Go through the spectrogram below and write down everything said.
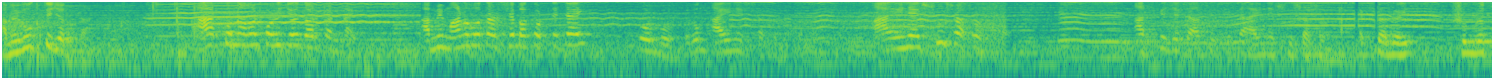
আমি মুক্তিযোদ্ধা। আর কোনো আমার পরিচয় দরকার নাই। আমি মানবতার সেবা করতে চাই, করব এবং আইনের শাসন চাই। আইনের সুশাসন চাই। আজকে যেটা আছে সেটা আইনের সুশাসন না। একটা ওই সুব্রত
